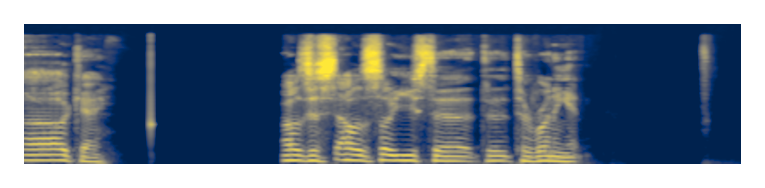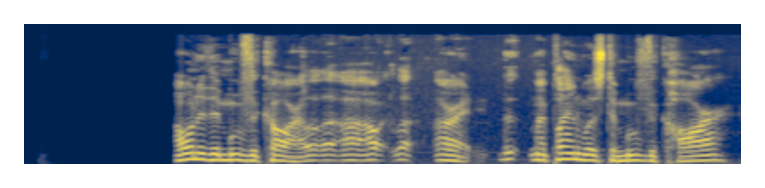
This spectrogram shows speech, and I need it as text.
Uh, okay. I was just I was so used to, to, to running it. I wanted to move the car. Uh, all right, my plan was to move the car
